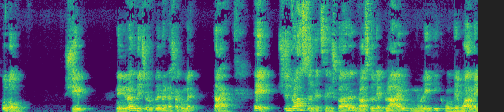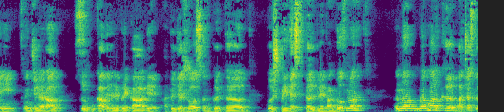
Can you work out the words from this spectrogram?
potopul. Și ne mirăm de ce lucrurile merg așa cum merg. Da, ei, și într-o astfel de țărișoară, într-o astfel de plai, neolitic, unde oamenii, în general, sunt cu capetele plecate atât de jos încât uh, își privesc tălpile pantofilor, normal că această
